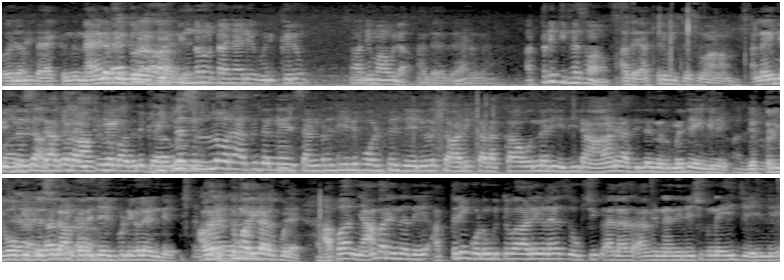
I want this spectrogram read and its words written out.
ഒരു ബാക്കിൽ നല്ല പിന്തുണ കിട്ടാഞ്ഞാൽ ഒരിക്കലും സാധ്യമാവൂല. അതെ അതെ അതെ. അത്രയും ഫിറ്റ്നസ് വേണം. അതെ അത്രയും ഫിറ്റ്നസ് വേണം. അല്ലെങ്കിൽ ഫിറ്റ്നസ് ഇല്ലാത്ത ഒരാൾക്ക് ഫിറ്റ്നസ് ഉള്ള ഒരാൾക്ക് തന്നെ സെൻട്രൽ ജയിൽ പോലത്തെ ജയിലുകളെ ചാടി കടക്കാവുന്ന രീതിയിലാണ് അതിന്റെ നിർമ്മിതിയെങ്കിൽ എത്രയോ ഫിറ്റ്നസ് ആൾക്കാർ ജയിൽ പുള്ളികളുണ്ട് അവരൊക്കെ മറികടക്കൂലെ? അപ്പൊ ഞാൻ പറയുന്നത് അത്രയും കൊടുങ്കുറ്റവാളികളെ സൂക്ഷി അല്ല പിന്നെ നിരീക്ഷിക്കുന്ന ഈ ജയിലിൽ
